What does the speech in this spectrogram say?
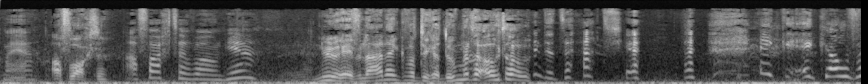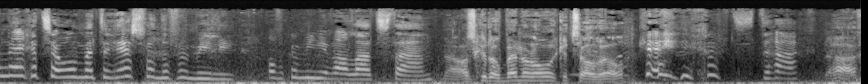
maar ja, Afwachten. afwachten gewoon, ja. Nu nog even nadenken wat u gaat doen met de auto. Inderdaad, ja. ik, ik overleg het zo met de rest van de familie, of ik hem hier wel laat staan. Nou, als ik er nog ben, dan hoor ik het zo wel. Oké, goed, dag. Dag.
